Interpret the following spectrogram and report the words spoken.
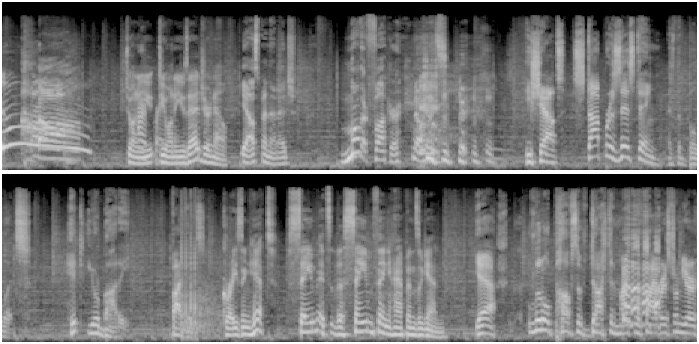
No. Do you want to do you want to use edge or no? Yeah, I'll spend that edge. Motherfucker. No, He shouts, "Stop resisting!" as the bullets hit your body. Five hits. Grazing hit. Same. It's the same thing happens again. Yeah, little puffs of dust and microfibers from your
